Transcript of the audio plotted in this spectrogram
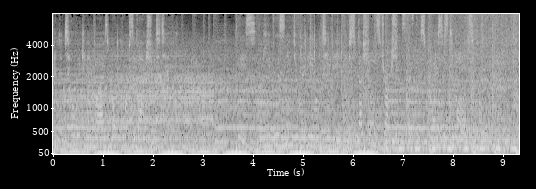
and until we can advise what course of action to take. Please keep listening to radio and TV for special instructions as this crisis develops further.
